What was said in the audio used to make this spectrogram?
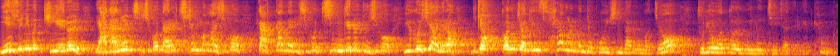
예수님은 기회를 야단을 치시고 나를 책망하시고 깎아내리시고 징계를 주시고 이것이 아니라 무조건적인 사랑을 먼저 보이신다는 거죠. 두려워 떨고 있는 제자들에게 평강.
